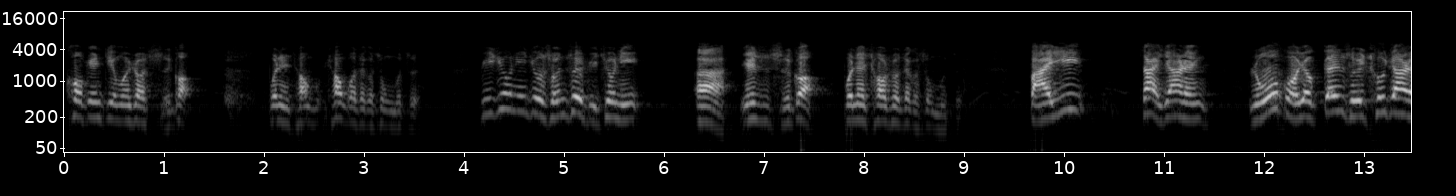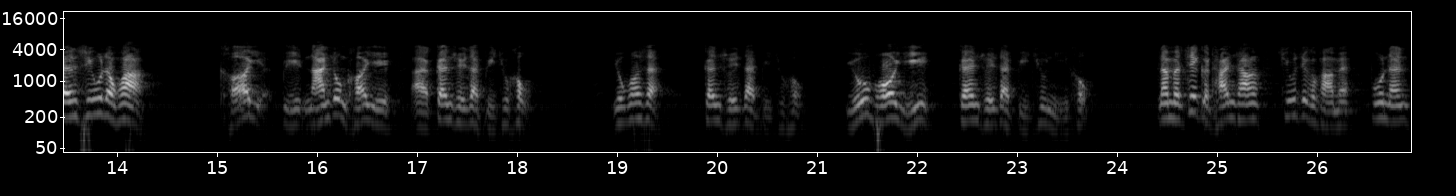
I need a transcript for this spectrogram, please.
后边经文说十个，不能超超过这个数目字，比丘尼就纯粹比丘尼啊，也是十个，不能超出这个数目字。百一在家人如果要跟随出家人修的话。可以比男众可以啊，跟随在比丘后，油婆塞跟随在比丘后，油婆夷跟随在比丘尼后。那么这个坛场修这个法门，不能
